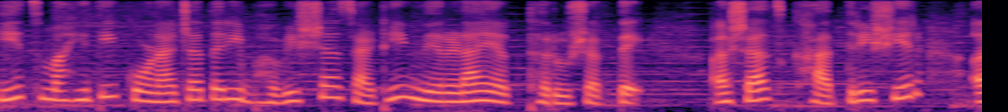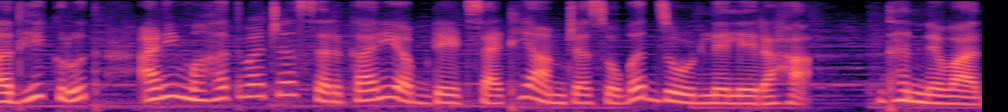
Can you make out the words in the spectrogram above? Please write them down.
हीच माहिती कोणाच्या तरी भविष्यासाठी निर्णायक ठरू शकते. अशाच खात्रीशीर अधिकृत आणि महत्त्वाच्या सरकारी अपडेटसाठी आमच्यासोबत जोडलेले रहा. धन्यवाद.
